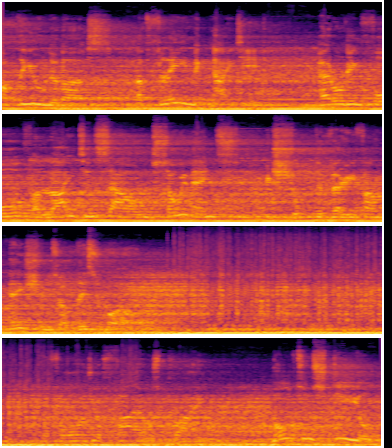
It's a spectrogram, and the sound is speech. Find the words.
of the universe, a flame ignited, heralding forth a light and sound so immense it shook the very foundations of this world. The forge of fire was prime. Molten steel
